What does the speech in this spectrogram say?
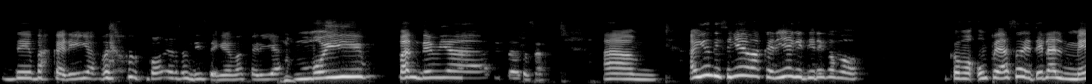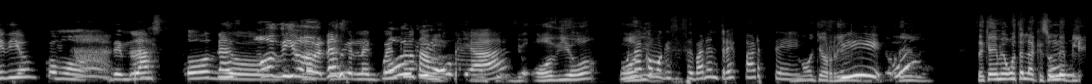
de mascarilla, de un diseño de mascarilla muy pandemia y toda cosa. Am, hay un diseño de mascarilla que tiene como, como un pedazo de tela al medio, como de más. Las odio. Las odio, las odio, La encuentro tan odio. fea. yo odio. Una odio- como que se separa en tres partes. No, qué horrible. Sí, qué horrible. ¿Sabes que a mí me gustan las que son de pliegue?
